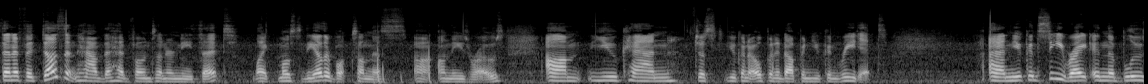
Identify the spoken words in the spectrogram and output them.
Then if it doesn't have the headphones underneath it, like most of the other books on this uh, on these rows, um, you can just you can open it up and you can read it. And you can see right in the blue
